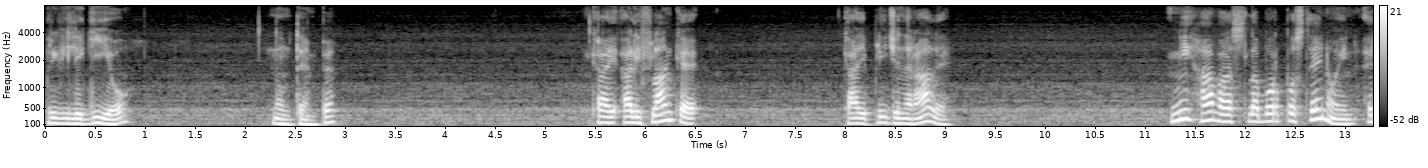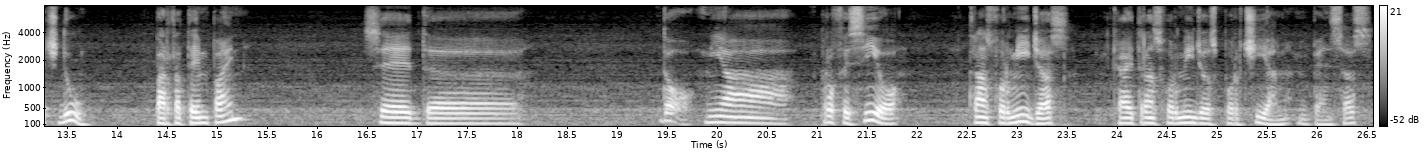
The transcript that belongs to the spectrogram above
privilegio non tempe kai ali flanke kai pli generale mi havas labor laborpostenoin, ec du, partatempain, sed uh, do mia profesio transformigas kai transformigios por ciam mi pensas.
